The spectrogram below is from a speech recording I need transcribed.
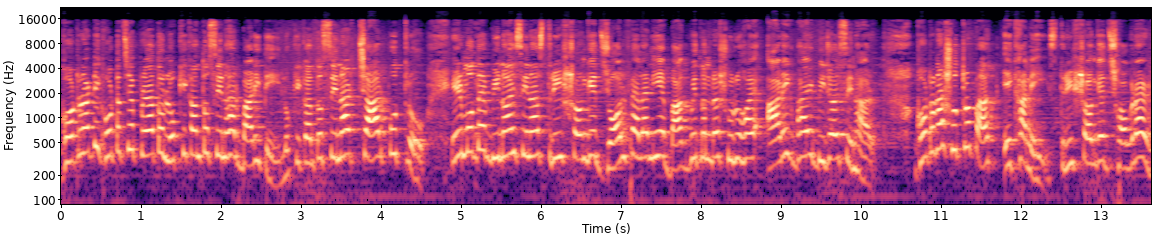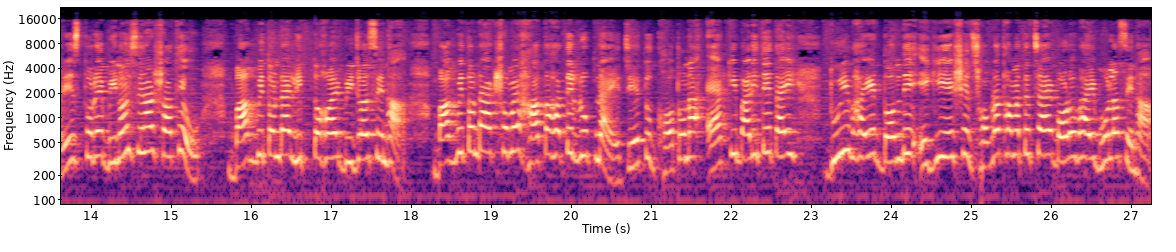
ঘটনাটি ঘটেছে প্রয়াত লক্ষ্মীকান্ত সিনহার বাড়িতে। লক্ষ্মীকান্ত সিনহার চার পুত্র। এর মধ্যে বিনয় সিনহার স্ত্রীর সঙ্গে জল ফেলা নিয়ে বাগবেতনটা শুরু হয় আরেক ভাই বিজয় সিনহার। ঘটনার সূত্রপাত এখানেই। স্ত্রীর সঙ্গে ঝগড়ার রেস ধরে বিনয় সিনহার সাথেও বাগবিতণ্ডায় লিপ্ত হয় বিজয় সিনহা। বাগবিতণ্ডা একসময় হাতাহাতের রূপ নেয়। যেহেতু ঘটনা একই বাড়িতে, তাই দুই ভাইয়ের দ্বন্দ্বে এগিয়ে এসে ঝগড়া থামাতে চায় বড় ভাই ভোলা সিনহা।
